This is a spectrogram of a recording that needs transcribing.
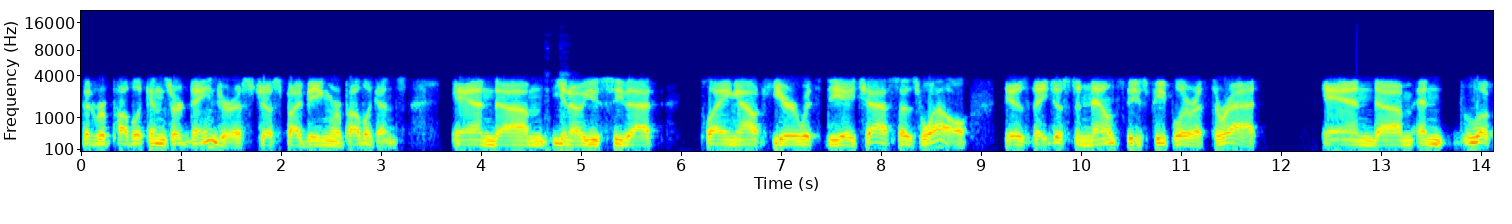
that Republicans are dangerous just by being Republicans. And, um, you know, you see that playing out here with DHS as well, is they just announce these people are a threat. And, um, and look,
